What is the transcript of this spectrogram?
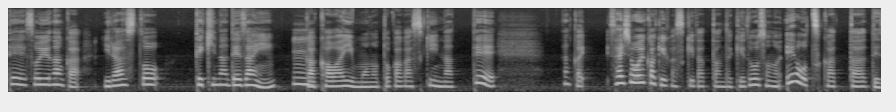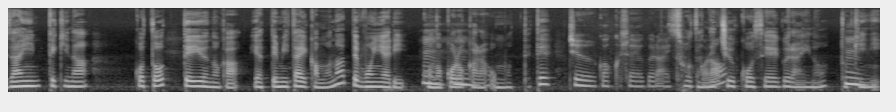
て、うん、そういうなんかイラスト的なデザインが可愛いものとかが好きになって、うん、なんか最初お絵描きが好きだったんだけどその絵を使ったデザイン的なことっていうのがやってみたいかもなってぼんやりこの頃から思ってて、うんうん、中学生ぐらいそうだね。中高生ぐらいの時に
